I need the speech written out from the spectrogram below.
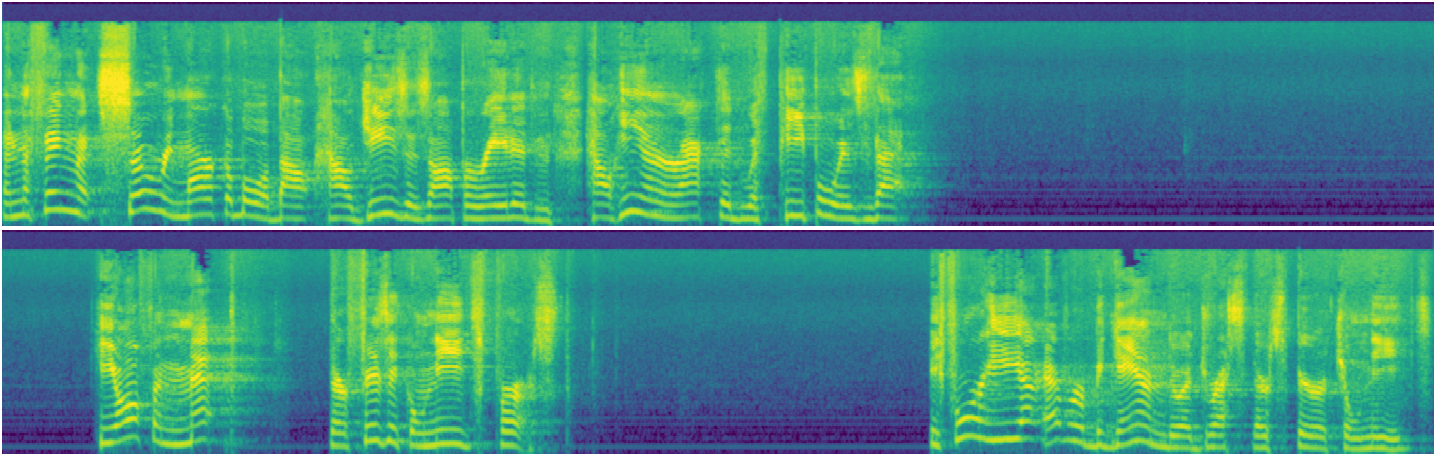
And the thing that's so remarkable about how Jesus operated and how he interacted with people is that he often met their physical needs first. Before he ever began to address their spiritual needs.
